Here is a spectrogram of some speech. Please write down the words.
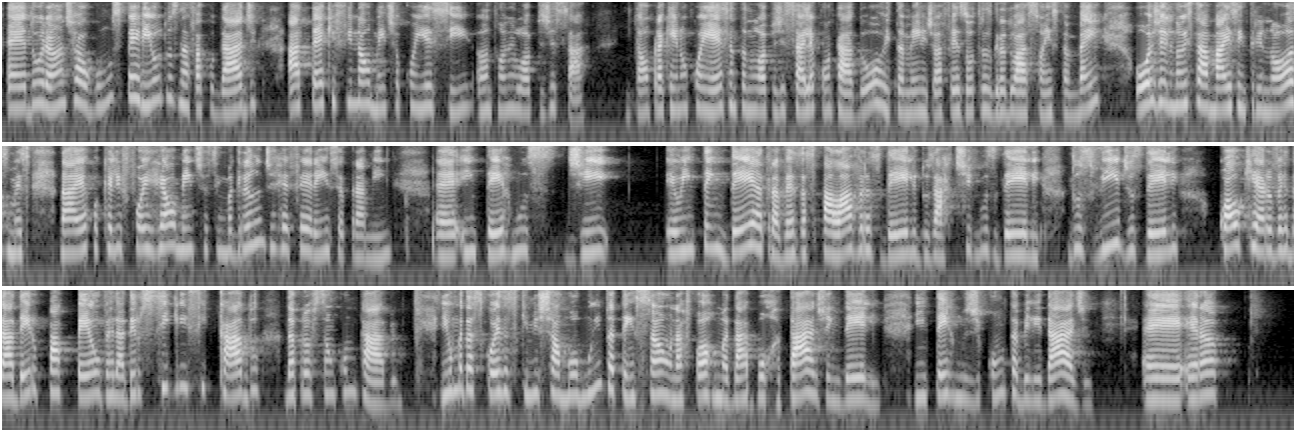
é, durante alguns períodos na faculdade, até que finalmente eu conheci Antônio Lopes de Sá. Então, para quem não conhece, Antônio Lopes de Sá é contador e também já fez outras graduações também. Hoje ele não está mais entre nós, mas na época ele foi realmente assim uma grande referência para mim é, em termos de eu entender através das palavras dele, dos artigos dele, dos vídeos dele, qual que era o verdadeiro papel, o verdadeiro significado da profissão contábil. E uma das coisas que me chamou muita atenção na forma da abordagem dele em termos de contabilidade é, era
